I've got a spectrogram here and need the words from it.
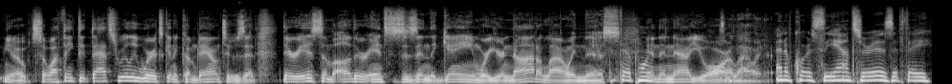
You know, so I think that that's really where it's going to come down to is that there is some other instances in the game where you're not allowing this, and then now you are allowing it. And of course, the answer is if they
